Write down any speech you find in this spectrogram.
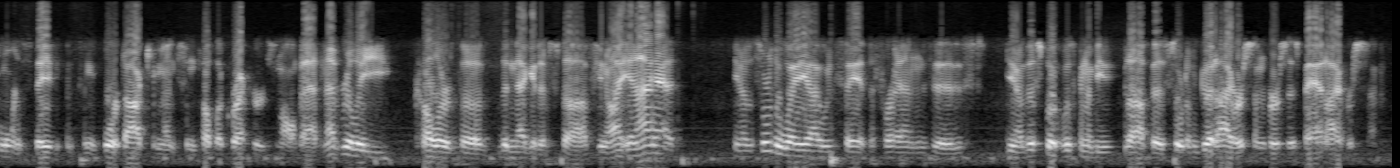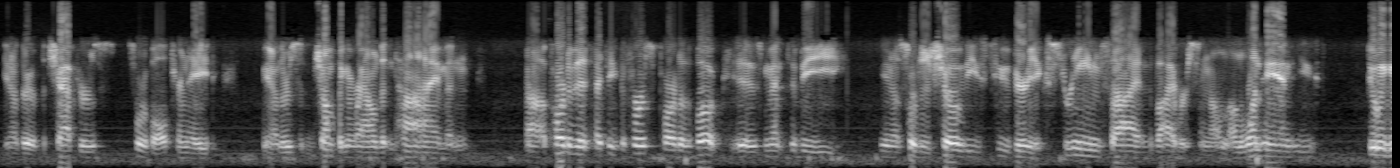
sworn statements and court documents and public records and all that, and that really colored the the negative stuff. You know, I, and I had, you know, sort of the way I would say it to friends is, you know, this book was going to be put up as sort of good Iverson versus bad Iverson. You know, the chapters sort of alternate. You know, there's jumping around in time, and uh, part of it, I think, the first part of the book is meant to be you know, sort of show these two very extreme sides of Iverson. On, on the one hand, he's doing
